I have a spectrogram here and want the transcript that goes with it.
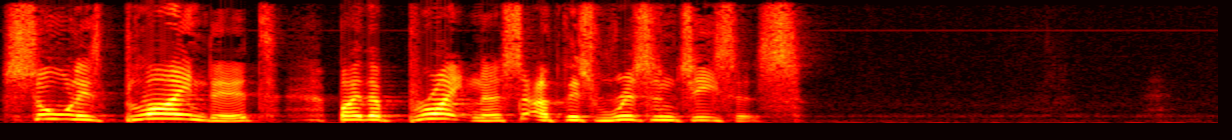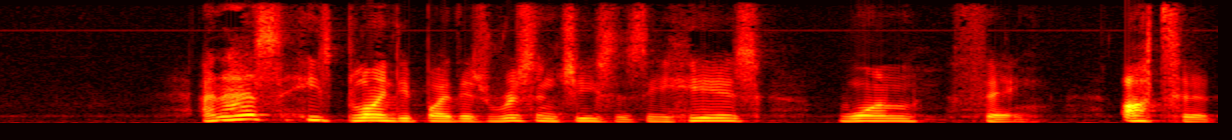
Saul is blinded by the brightness of this risen Jesus. And as he's blinded by this risen Jesus, he hears one thing uttered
